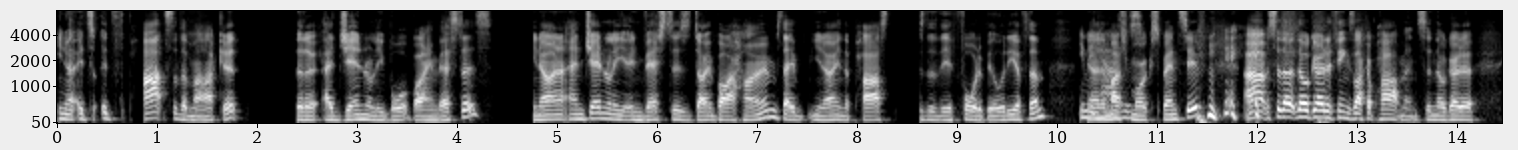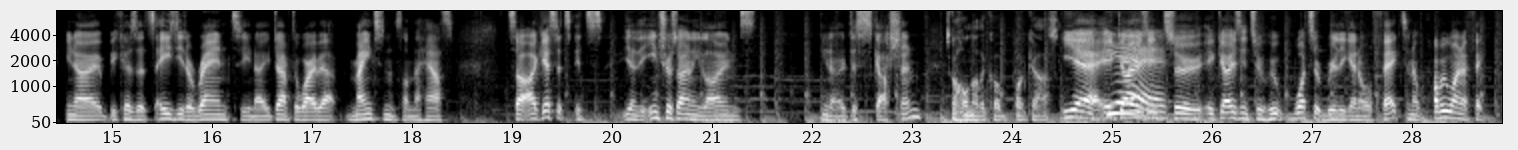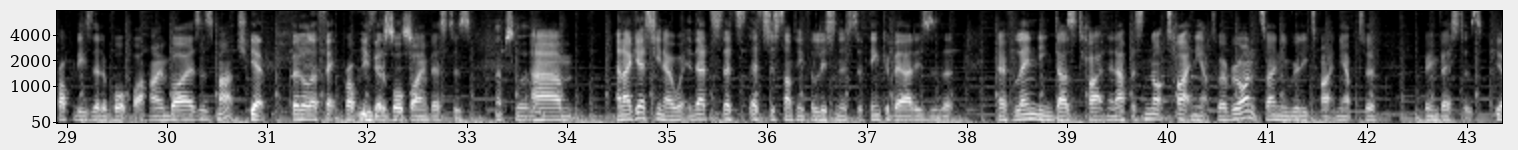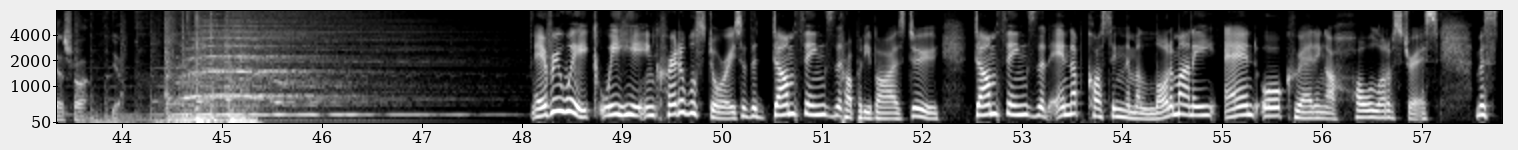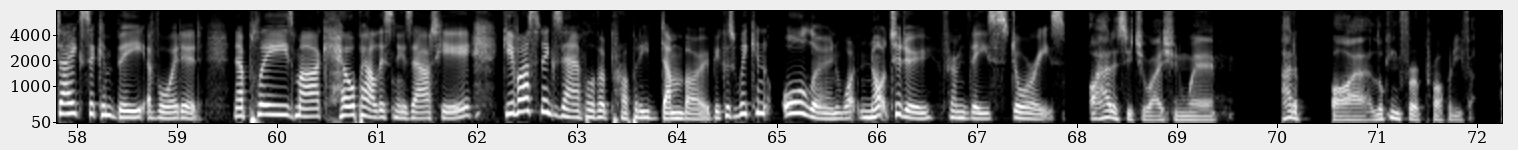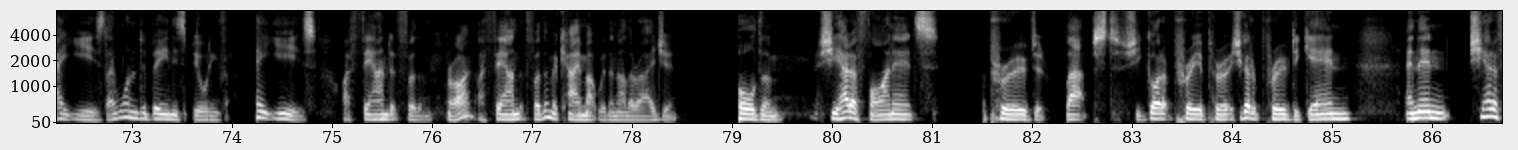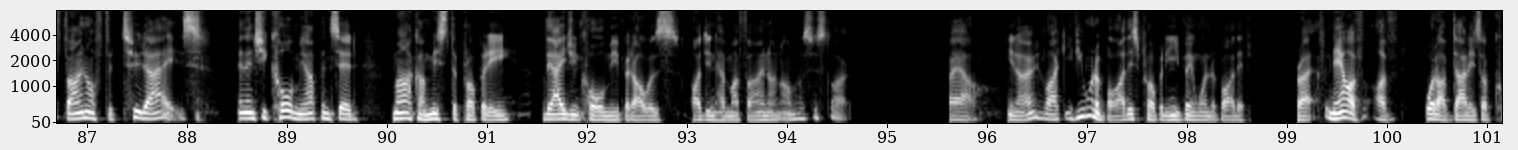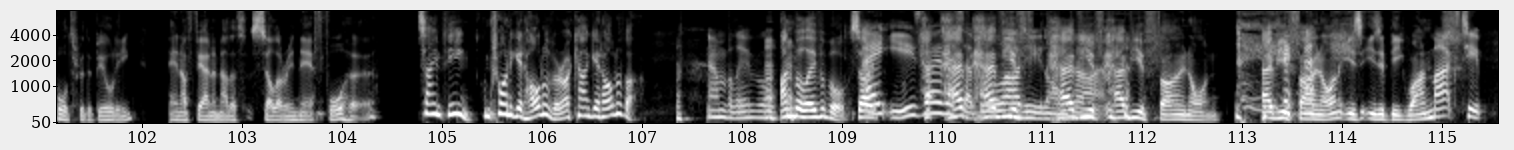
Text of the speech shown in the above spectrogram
you know, it's it's parts of the market that are, are generally bought by investors you know, and, and generally investors don't buy homes. They, you know, in the past because of the affordability of them, You you know, they're much more expensive. um, so they'll, they'll go to things like apartments, and they'll go to, you know, because it's easy to rent. You know, you don't have to worry about maintenance on the house. So I guess it's it's you know the interest only loans, you know, discussion. It's a whole nother co- podcast. Yeah, it Yeah. goes into it goes into who, what's it really going to affect, and it probably won't affect properties that are bought by home buyers as much. Yep, but it'll affect properties that are bought by investors. absolutely. Um, and I guess you know that's that's that's just something for listeners to think about is that you know, if lending does tighten it up, it's not tightening up to everyone. It's only really tightening up to, to investors. yeah, that's right. Yep. Every week, we hear incredible stories of the dumb things that property buyers do, dumb things that end up costing them a lot of money and or creating a whole lot of stress, mistakes that can be avoided. Now, please, Mark, help our listeners out here. Give us an example of a property dumbo because we can all learn what not to do from these stories. I had a situation where I had a buyer looking for a property for eight years. They wanted to be in this building for eight years. I found it for them, right? I found it for them. It came up with another agent. Called them. She had a finance approved, it lapsed. She got it pre approved. She got approved again. And then she had a phone off for two days. And then she called me up and said, Mark, I missed the property. The agent called me, but I was I didn't have my phone on. I was just like, wow. You know, like if you want to buy this property, you've been wanting to buy for Right now, I've I've what I've done is I've called through the building and I've found another seller in there for her. Same thing. I'm trying to get hold of her. I can't get hold of her. Unbelievable. Unbelievable. So Eight years though, that's a have bloody your, long have time. your have your phone on. Have your phone on is is a big one. Mark's tip.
